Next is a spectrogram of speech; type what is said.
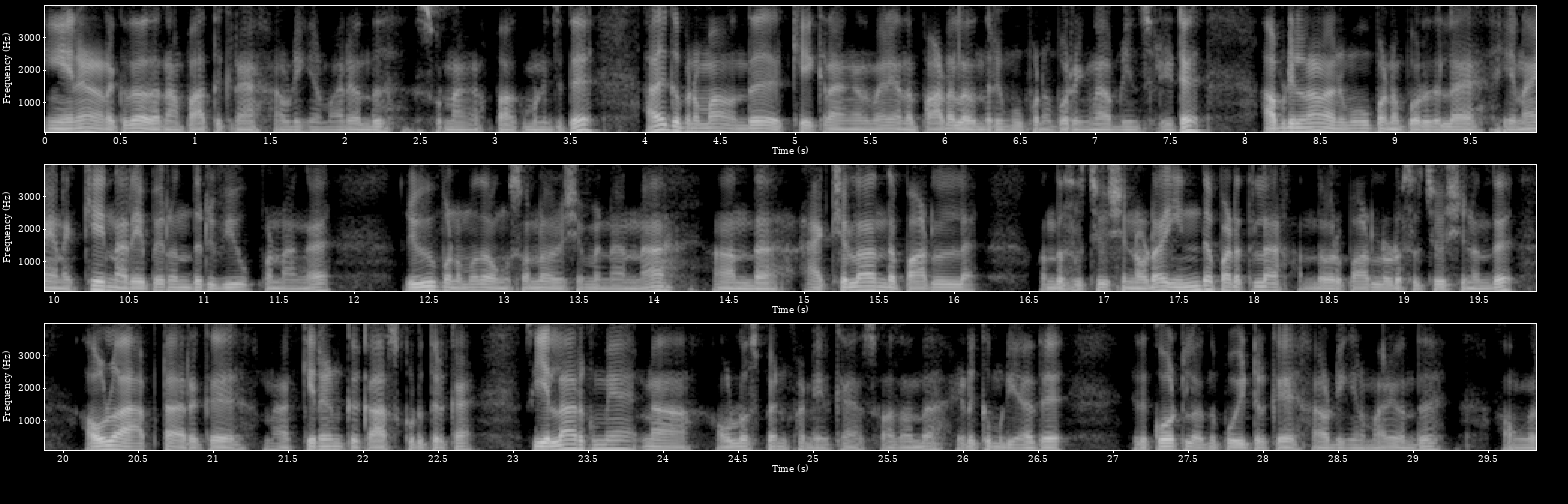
இங்கே என்ன நடக்குதோ அதை நான் பார்த்துக்கிறேன் அப்படிங்கிற மாதிரி வந்து சொன்னாங்க. பார்க்க முடிஞ்சுது. அதுக்கப்புறமா வந்து கேட்குறாங்க அந்த மாதிரி அந்த பாடலை வந்து ரிமூவ் பண்ண போகிறீங்களா அப்படின்னு சொல்லிட்டு. அப்படிலாம் நான் ரிமூவ் பண்ண போகிறதில்ல ஏன்னா எனக்கே நிறைய பேர் வந்து ரிவ்யூ பண்ணாங்க. ரிவ்யூ பண்ணும்போது அவங்க சொன்ன விஷயம் என்னென்னா அந்த ஆக்சுவலாக அந்த பாடலில் அந்த சுச்சுவேஷனோட இந்த படத்தில் அந்த ஒரு பாடலோட சுச்சுவேஷன் வந்து அவ்வளோ ஆப்டாக இருக்குது நான் கிரணுக்கு காசு கொடுத்துருக்கேன். ஸோ எல்லாருக்குமே நான் அவ்வளோ ஸ்பெண்ட் பண்ணியிருக்கேன். ஸோ அதை வந்து எடுக்க முடியாது. இது கோர்ட்டில் வந்து போயிட்டுருக்கு அப்படிங்கிற மாதிரி வந்து அவங்க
